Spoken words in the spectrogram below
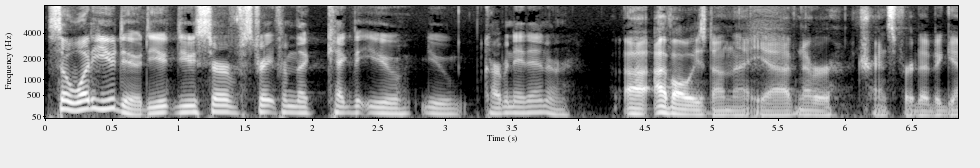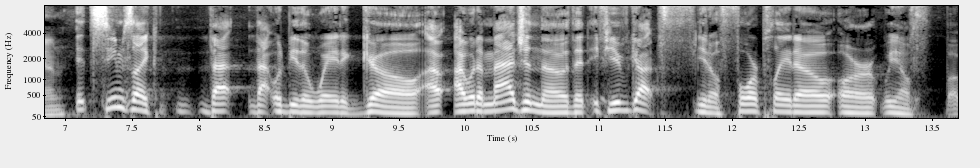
So what do you do? Do you do you serve straight from the keg that you you carbonate in, or? Uh, I've always done that. Yeah, I've never transferred it again. it seems like that that would be the way to go. I, I would imagine though that if you've got you know four Plato or you know f- uh,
